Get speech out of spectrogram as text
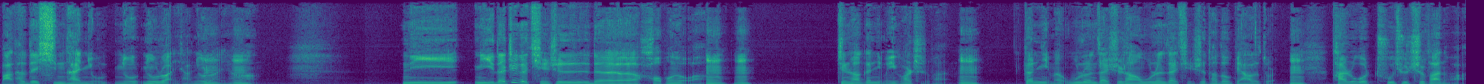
把他的心态扭扭扭转一下，扭转一下啊。你你的这个寝室的好朋友啊，嗯嗯经常跟你们一块儿吃饭，嗯跟你们无论在食堂，无论在寝室，他都吧嗒嘴儿嗯他如果出去吃饭的话，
